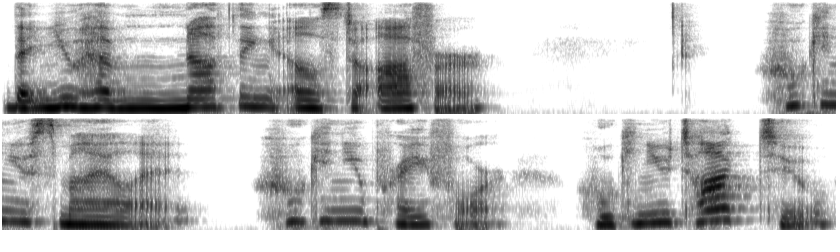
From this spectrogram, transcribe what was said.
that you have nothing else to offer who can you smile at? Who can you pray for? Who can you talk to?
